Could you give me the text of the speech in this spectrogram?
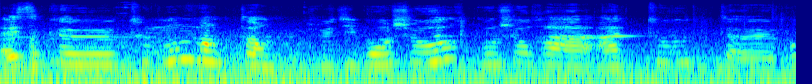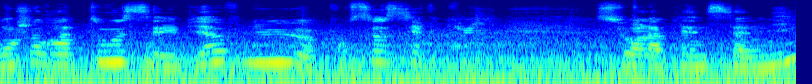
Est-ce que tout le monde m'entend? Je vous dis bonjour, bonjour à, à toutes, euh, bonjour à tous et bienvenue pour ce circuit sur la plaine Saint-Denis.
